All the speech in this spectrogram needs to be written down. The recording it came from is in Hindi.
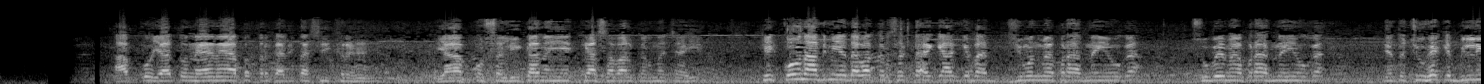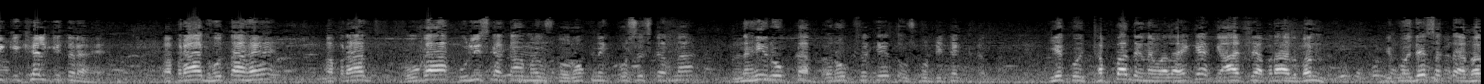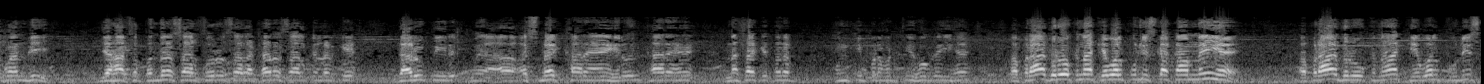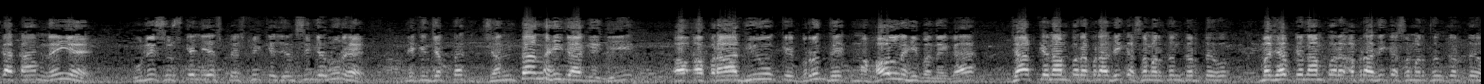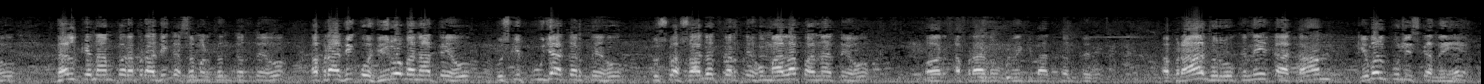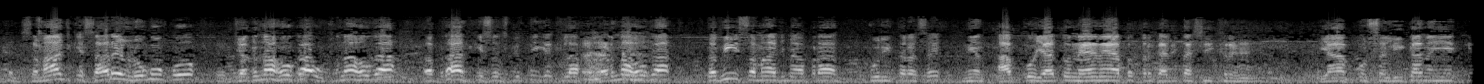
आपको या तो नया नया पत्रकारिता सीख रहे हैं, या आपको सलीका नहीं है, क्या सवाल करना चाहिए? कि कौन आदमी यह दावा कर सकता है कि आज के बाद जीवन में अपराध नहीं होगा, सूबे में अपराध नहीं होगा? ये तो चूहे के बिल्ली की खेल की तरह है। अपराध होता है, अपराध होगा, पुलिस का काम है उसको रोकने की कोशिश करना, नहीं रोक का रोक सके तो उसको डिटेक्ट करना। ये कोई थप्पा देने वाला है क्या कि आज से अपराध बंद? ये कोई दे सकता है? भगवान भी जहाँ से पंद्रह साल, सोलह साल, अठारह साल के लड़के दारू पी स्मैक खा रहे हैं, हीरोइन खा रहे हैं, नशा की तरफ़ उनकी प्रवृत्ति हो गई है। अपराध रोकना केवल पुलिस का काम नहीं है। अपराध रोकना केवल पुलिस का काम नहीं है। पुलिस उसके लिए स्पेसिफिक एजेंसी ज़रूर है, लेकिन जब तक जनता नहीं जागेगी और अपराधियों के विरुद्ध एक माहौल नहीं बनेगा। जात के नाम पर अपराधी का समर्थन करते हो, मज़हब के नाम पर अपराधी का समर्थन करते हो दल के नाम पर अपराधी का समर्थन करते हो, अपराधी को हीरो बनाते हो, उसकी पूजा करते हो, उसका स्वागत करते हो, माला पहनाते हो और अपराध रोकने की बात करते हो। अपराध रोकने का काम केवल पुलिस का नहीं है, समाज के सारे लोगों को जगना होगा, उठना होगा, अपराध की संस्कृति के खिलाफ लड़ना होगा, तभी समाज में अपराध पूरी तरह से नियंत्रण आपको या तो नया नया पत्रकारिता सीख रहे हैं, या आपको सलीका नहीं है।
